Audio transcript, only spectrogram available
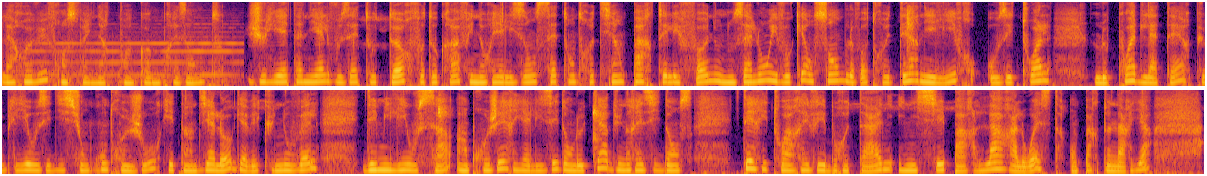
La revue francefineart.com présente. Juliette Aniel, vous êtes auteur, photographe et nous réalisons cet entretien par téléphone où nous allons évoquer ensemble votre dernier livre, Aux étoiles, Le poids de la terre, publié aux éditions Contre-jour, qui est un dialogue avec une nouvelle d'Émilie Houssa, un projet réalisé dans le cadre d'une résidence Territoire rêvé Bretagne, initiée par l'Art à l'Ouest en partenariat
